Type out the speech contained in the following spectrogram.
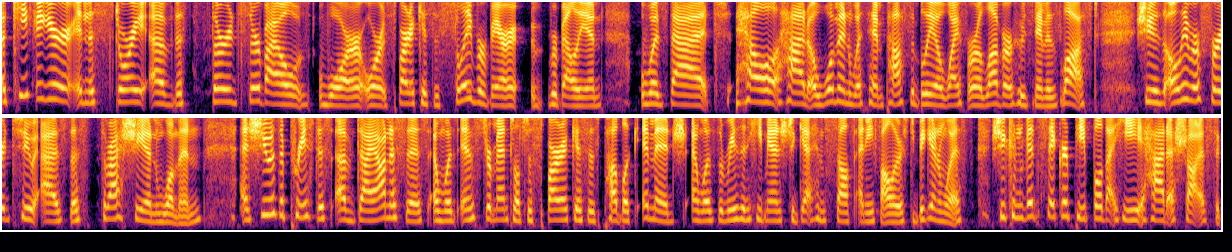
A key figure in the story of the Third Servile War, or Spartacus' slave rebe- rebellion, was that Hell had a woman with him, possibly a wife or a lover, whose name is lost. She is only referred to as the Thracian woman, and she was a priestess of Dionysus and was instrumental to Spartacus' public image and was the reason he managed to get himself any followers to begin with. She convinced sacred people that he had a shot of su-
